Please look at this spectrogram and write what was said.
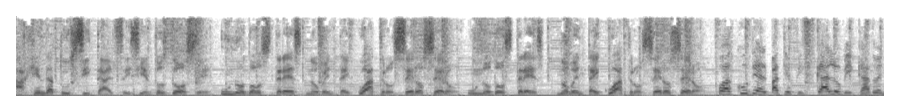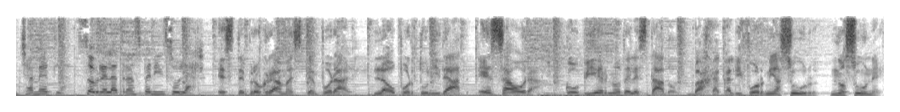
Agenda tu cita al 612-123-9400, 123-9400. O acude al patio fiscal ubicado en Chametla, sobre la Transpeninsular. Este programa es temporal. La oportunidad es ahora. Gobierno del Estado, Baja California Sur, nos une.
